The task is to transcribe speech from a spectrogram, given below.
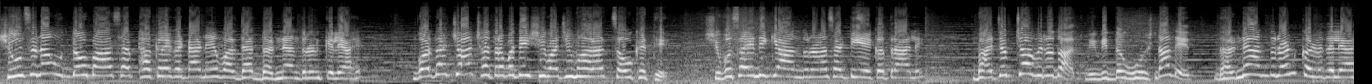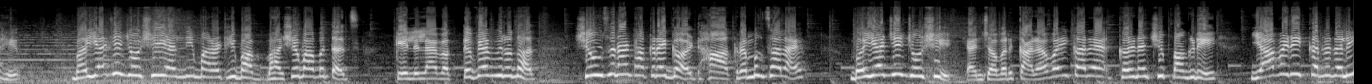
शिवसेना उद्धव बाळासाहेब ठाकरे गटाने वर्ध्यात धरणे आंदोलन केले आहे. वर्ध्याच्या छत्रपती शिवाजी महाराज चौक येथे शिवसैनिक या आंदोलनासाठी एकत्र आले. भाजपच्या विरोधात विविध घोषणा देत धरणे आंदोलन करण्यात आले आहे. भैयाजी जोशी यांनी मराठी भा- भाषेबाबतच केलेल्या वक्तव्याविरोधात शिवसेना ठाकरे गट हा आक्रमक झालाय. भैयाजी जोशी यांच्यावर कारवाई करण्याची मागणी यावेळी करण्यात आली.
